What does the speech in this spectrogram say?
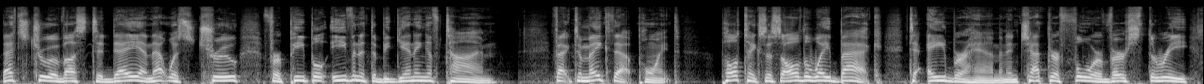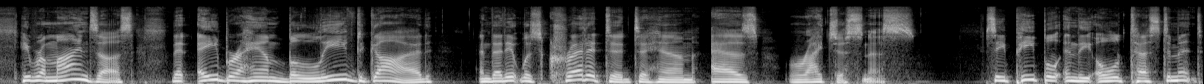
That's true of us today, and that was true for people even at the beginning of time. In fact, to make that point, Paul takes us all the way back to Abraham. And in chapter 4, verse 3, he reminds us that Abraham believed God and that it was credited to him as righteousness. See, people in the Old Testament,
